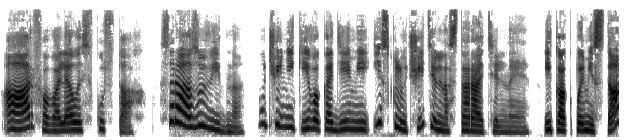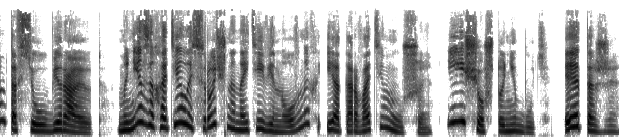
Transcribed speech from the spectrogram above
а арфа валялась в кустах. Сразу видно, ученики в академии исключительно старательные. И как по местам-то все убирают. Мне захотелось срочно найти виновных и оторвать им уши. И еще что-нибудь. Это же,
